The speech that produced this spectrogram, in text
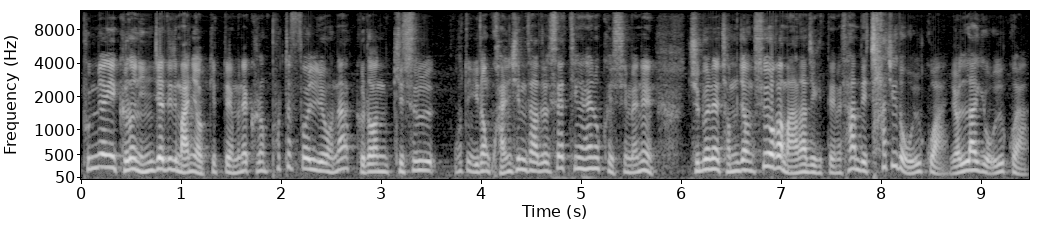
분명히 그런 인재들이 많이 없기 때문에 그런 포트폴리오나 그런 기술 혹은 이런 관심사들 세팅을 해놓고 있으면은 주변에 점점 수요가 많아지기 때문에 사람들이 찾으러 올 거야. 연락이 올 거야.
